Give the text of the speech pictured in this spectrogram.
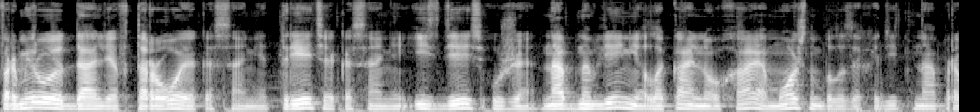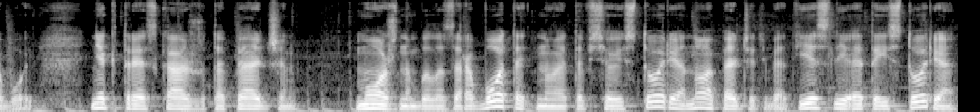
формирует далее второе касание, третье касание и здесь уже на обновление локального хая можно было заходить на пробой. Некоторые скажут опять же можно было заработать, но это все история. Но опять же, ребят, если это история,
